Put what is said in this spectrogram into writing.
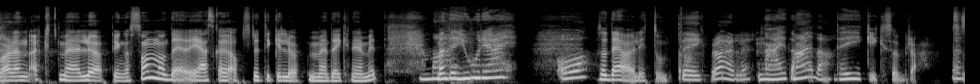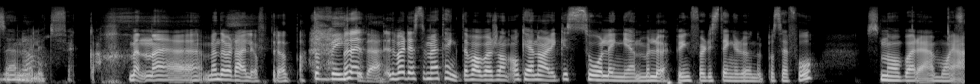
var det en økt med løping og sånn. Og det, jeg skal jo absolutt ikke løpe med det kneet mitt, men det gjorde jeg. Og Så det var jo litt dumt, da. det gikk bra, eller? Nei da, Nei da. det gikk ikke så bra. Det er Så så den er litt fucka. Men, men det var deilig å få trent, da. Da vet Men du det, det. det var det som jeg tenkte, var bare sånn Ok, nå er det ikke så lenge igjen med løping før de stenger dørene på SFO. Så nå bare må jeg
